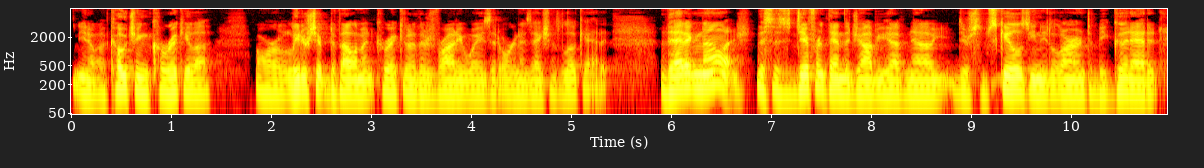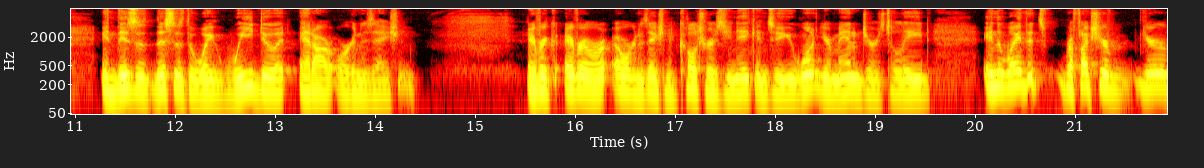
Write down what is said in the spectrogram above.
you know, a coaching curricula or leadership development curricula. There's a variety of ways that organizations look at it that acknowledge this is different than the job you have now. There's some skills you need to learn to be good at it, and this is this is the way we do it at our organization. Every every organization and culture is unique, and so you want your managers to lead in the way that reflects your your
